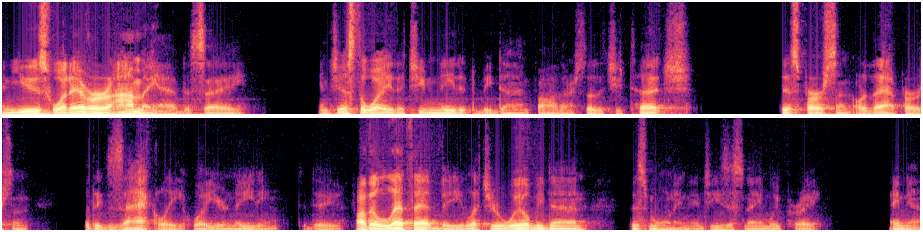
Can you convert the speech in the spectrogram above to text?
and use whatever I may have to say in just the way that you need it to be done, Father, so that you touch this person or that person with exactly what you're needing to do. Father, let that be. Let your will be done this morning. In Jesus' name we pray. Amen.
